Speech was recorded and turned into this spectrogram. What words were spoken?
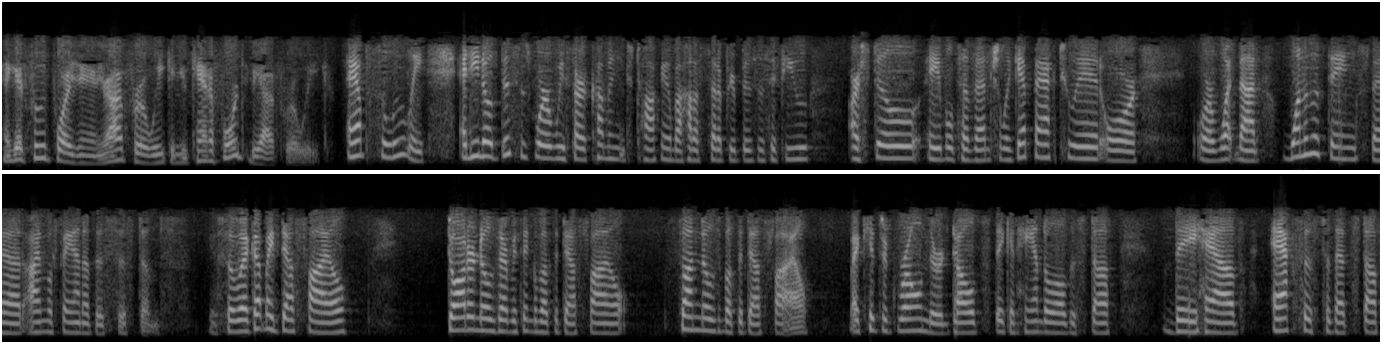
and get food poisoning and you're out for a week and you can't afford to be out for a week? Absolutely. And you know, this is where we start coming to talking about how to set up your business if you are still able to eventually get back to it or or whatnot. One of the things that I'm a fan of is systems. So I got my death file. Daughter knows everything about the death file son knows about the death file. My kids are grown, they're adults, they can handle all this stuff. They have access to that stuff.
